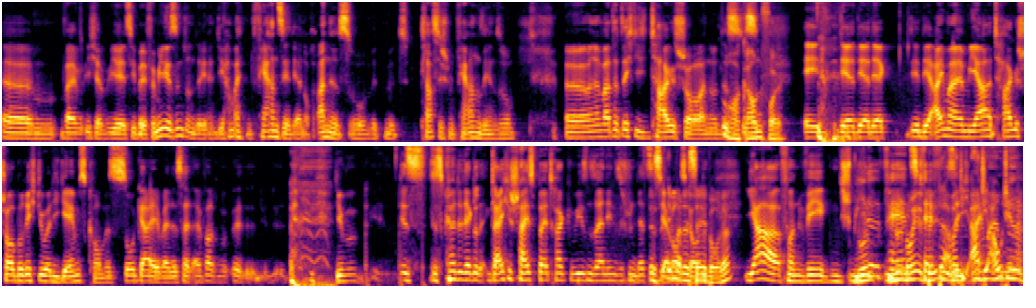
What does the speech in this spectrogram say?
ähm, weil ich ja, wir jetzt hier bei der Familie sind und die, die haben halt einen Fernseher, der noch an ist, so mit, mit klassischem Fernsehen so. Äh, und dann war tatsächlich die Tagesschau an und das, oh, das grauenvoll. ey, der, der, der, der, der einmal im Jahr Tagesschaubericht über die Gamescom ist so geil, weil das halt einfach, äh, die, das, das könnte der gleiche Scheißbeitrag gewesen sein, den sie schon letztes Ist Jahr immer dasselbe, oder? Ja, von wegen Nur- Spielefans nur neue treffen Bilder, aber die- ah, die Audio-.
